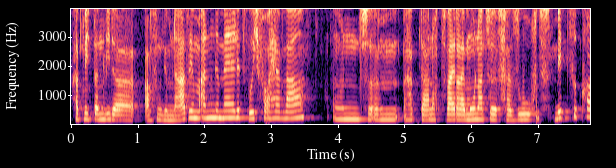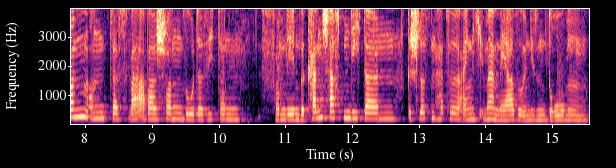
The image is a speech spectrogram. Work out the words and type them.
Habe mich dann wieder auf dem Gymnasium angemeldet, wo ich vorher war und ähm, habe da noch zwei, drei Monate versucht mitzukommen. Und das war aber schon so, dass ich dann von den Bekanntschaften, die ich dann geschlossen hatte, eigentlich immer mehr so in diesem Drogensumpf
